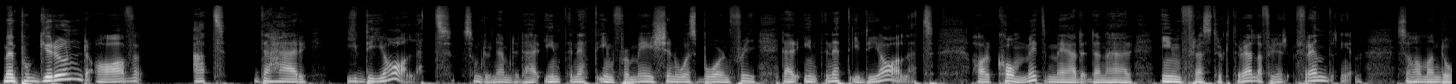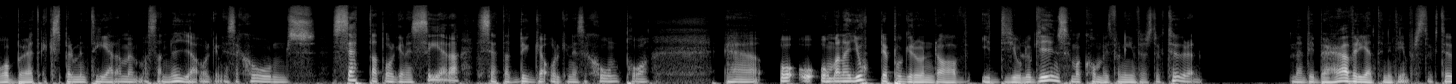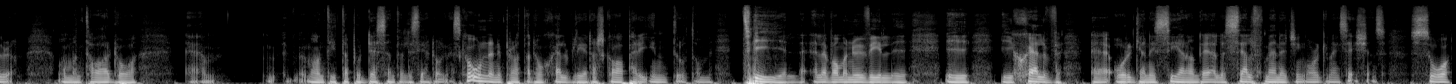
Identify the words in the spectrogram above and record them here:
Men på grund av att det här idealet som du nämnde, det här internet information was born free, det här internetidealet har kommit med den här infrastrukturella förändringen så har man då börjat experimentera med massa nya organisationssätt att organisera, sätt att bygga organisation på Eh, och, och, och, man har gjort det på grund av ideologin som har kommit från infrastrukturen. Men vi behöver egentligen inte infrastrukturen. Om man tar då eh, man tittar på decentraliserade organisationer, ni pratade om självledarskap här i introt, om TIL eller vad man nu vill i, i, i självorganiserande eh, eller self-managing organizations, så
